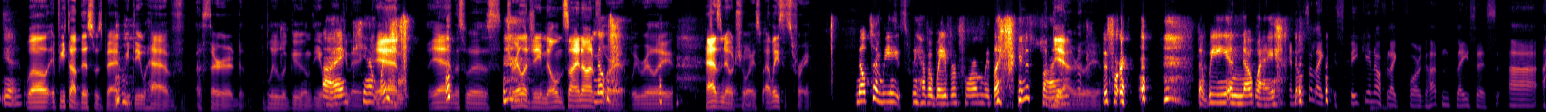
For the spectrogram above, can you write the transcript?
yeah. Well, if you thought this was bad, we do have a third Blue Lagoon: The Awakening. I Awakening. can't and wait. yeah, this was trilogy. Milton sign on Milton. for it. We really has no choice. At least it's free. Milton, we we have a waiver form we'd like for you to sign Yeah, really. before that we in no way. and also, like speaking of like forgotten places, uh, I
